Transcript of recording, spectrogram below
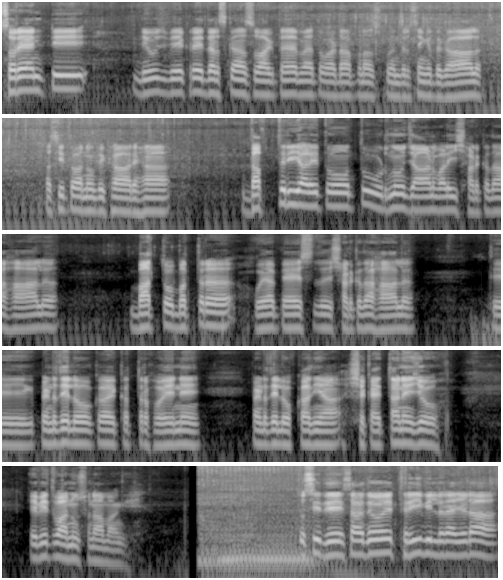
ਸੋਰੈਂਟੀ ਨਿਊਜ਼ ਵੇਖ ਰਹੇ ਦਰਸ਼ਕਾਂ ਦਾ ਸਵਾਗਤ ਹੈ। ਮੈਂ ਤੁਹਾਡਾ ਆਪਣਾ ਸੁਖਵਿੰਦਰ ਸਿੰਘ ਦਗਾਲ। ਅਸੀਂ ਤੁਹਾਨੂੰ ਦਿਖਾ ਰਿਹਾ ਦਫ਼ਤਰੀ ਵਾਲੇ ਤੋਂ ਧੂੜ ਨੂੰ ਜਾਣ ਵਾਲੀ ਸੜਕ ਦਾ ਹਾਲ। ਬਦ ਤੋਂ ਬੱਤਰ ਹੋਇਆ ਪਿਆ ਇਸ ਸੜਕ ਦਾ ਹਾਲ ਤੇ ਪਿੰਡ ਦੇ ਲੋਕ ਇਕੱਤਰ ਹੋਏ ਨੇ। ਪਿੰਡ ਦੇ ਲੋਕਾਂ ਦੀਆਂ ਸ਼ਿਕਾਇਤਾਂ ਨੇ ਜੋ ਇਹ ਵੀ ਤੁਹਾਨੂੰ ਸੁਣਾਵਾਂਗੇ। ਤੁਸੀਂ ਦੇਖ ਸਕਦੇ ਹੋ ਇਹ 3 ਵੀਲਰ ਹੈ ਜਿਹੜਾ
